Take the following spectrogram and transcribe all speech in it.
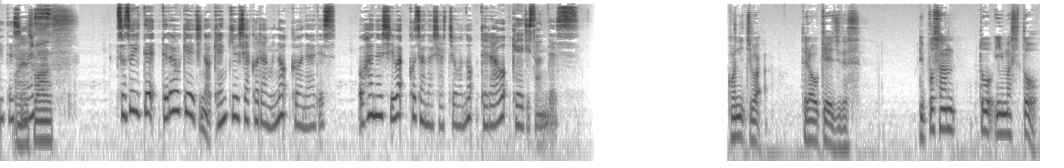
いいたします。お願いします。続いて、寺尾刑事の研究者コラムのコーナーです。お話は小佐奈社長の寺尾啓二さんです。こんにちは。寺尾啓二です。リポ酸と言いますと、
